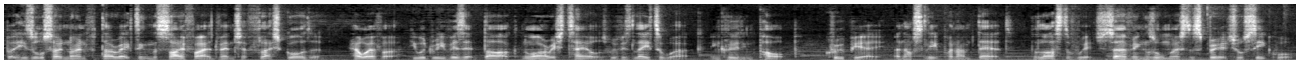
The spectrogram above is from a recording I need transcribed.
but he's also known for directing the sci-fi adventure Flash Gordon. However, he would revisit dark, noirish tales with his later work, including Pulp, Croupier, and I'll Sleep When I'm Dead, the last of which serving as almost a spiritual sequel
